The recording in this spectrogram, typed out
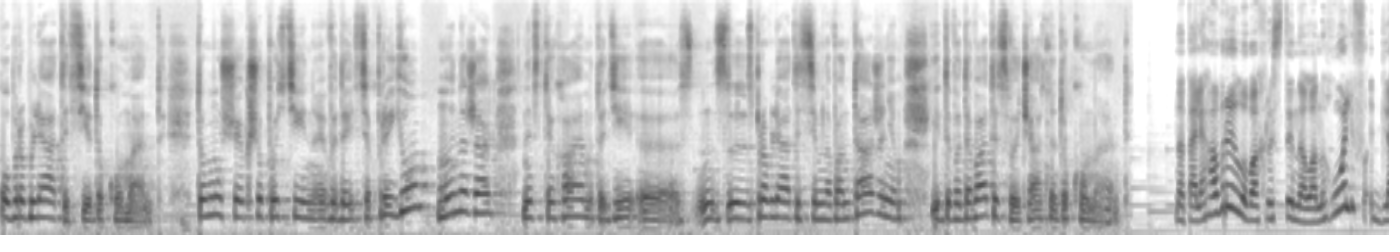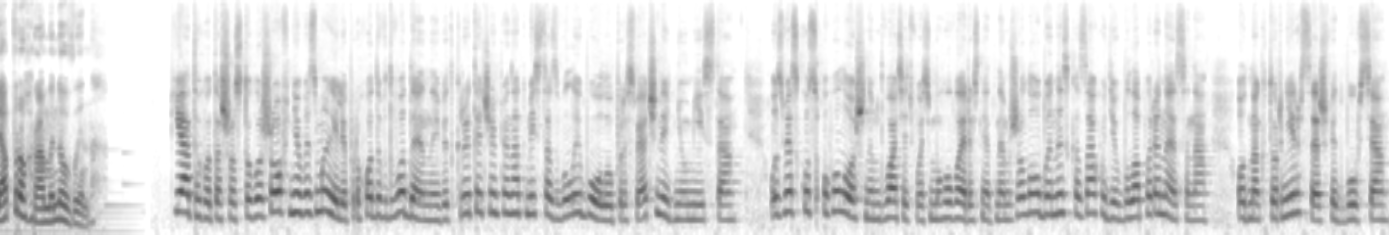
обробляти ці документи. Тому що якщо постійно ведеться прийом, ми, на жаль, не встигаємо тоді е, справлятися з цим навантаженням і видавати своєчасні документи. Наталя Гаврилова, Христина Лангольф для програми новин. 5 та 6 жовтня в Ізмаїлі проходив дводенний відкритий чемпіонат міста з волейболу, присвячений Дню міста. У зв'язку з оголошеним 28 вересня днем жалоби низка заходів була перенесена, однак турнір все ж відбувся.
